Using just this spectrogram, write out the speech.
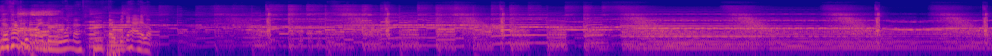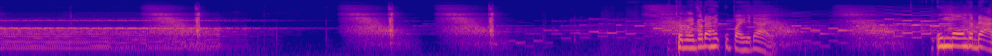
แล้วถ้ากูไปตรงนู้นนะมันไปไม่ได้หรอก ไงก็ได้ให้กูไปให้ได้ กูงงกระดาน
